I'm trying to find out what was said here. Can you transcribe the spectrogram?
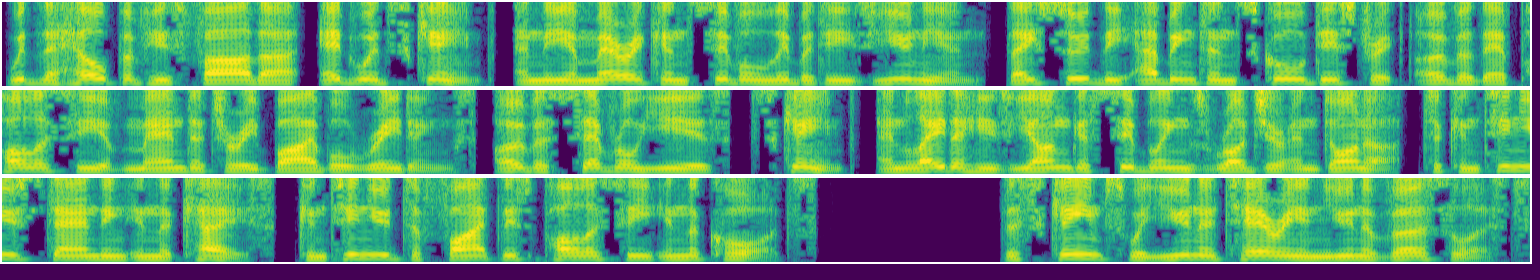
With the help of his father, Edward Schempp, and the American Civil Liberties Union, they sued the Abington School District over their policy of mandatory Bible readings. Over several years, Schempp, and later his younger siblings Roger and Donna, to continue standing in the case, continued to fight this policy in the courts. The Schempps were Unitarian Universalists,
